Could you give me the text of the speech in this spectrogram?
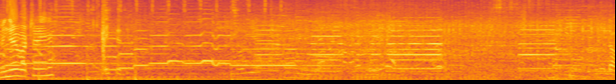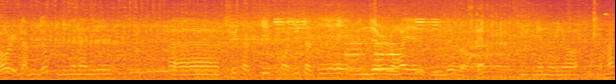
mineral water in it? đã định là giúp mình nên đi truy thật chi mà truy thật chi mình giờ đồng ấy thì mình bảo stem mình nhân mọi nó hết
